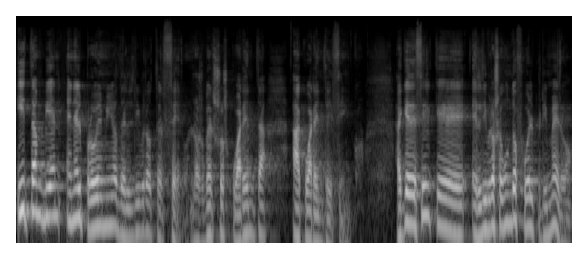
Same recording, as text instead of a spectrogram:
y también en el proemio del libro tercero, en los versos 40 a 45. Hay que decir que el libro segundo fue el primero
